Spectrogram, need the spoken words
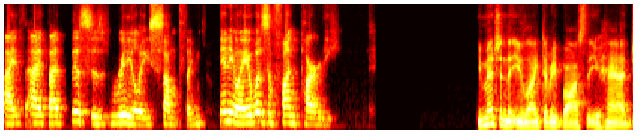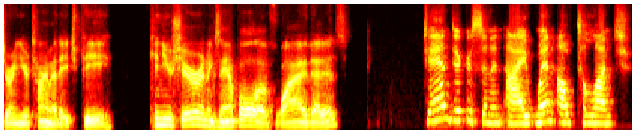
I, I thought this is really something. Anyway, it was a fun party. You mentioned that you liked every boss that you had during your time at HP. Can you share an example of why that is? Jan Dickerson and I went out to lunch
